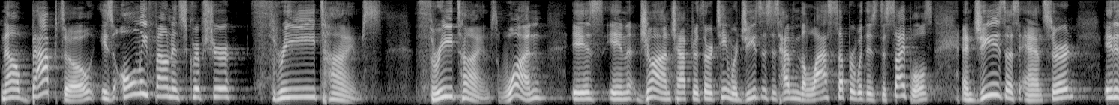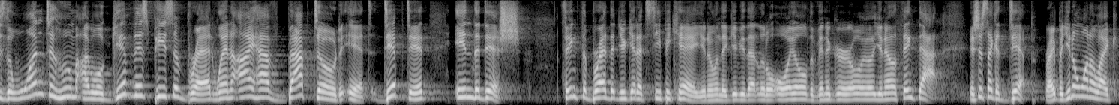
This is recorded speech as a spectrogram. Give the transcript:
Now, bapto is only found in Scripture three times. Three times. One is in John chapter 13, where Jesus is having the Last Supper with his disciples, and Jesus answered, it is the one to whom I will give this piece of bread when I have baptized it, dipped it in the dish. Think the bread that you get at CPK, you know, when they give you that little oil, the vinegar oil, you know, think that. It's just like a dip, right? But you don't want to like,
